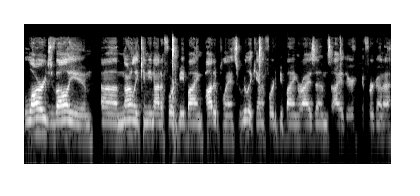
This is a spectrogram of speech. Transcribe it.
large volume, um, not only can you not afford to be buying potted plants, you really can't afford to be buying rhizomes either if we're going to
